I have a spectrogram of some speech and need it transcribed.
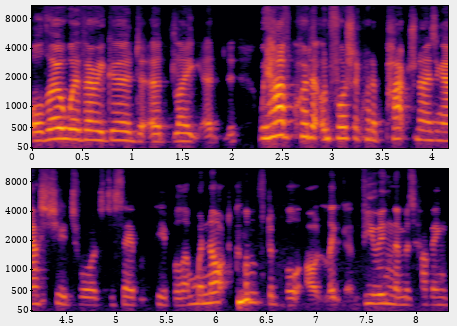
although we're very good at like at, we have quite a, unfortunately quite a patronizing attitude towards disabled people and we're not mm-hmm. comfortable uh, like viewing them as having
